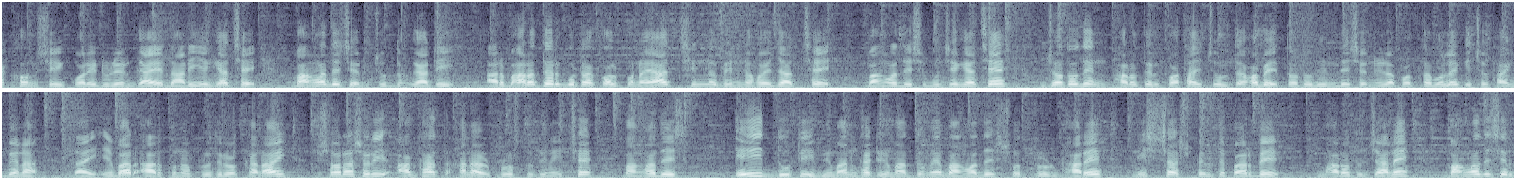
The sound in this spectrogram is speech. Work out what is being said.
এখন সেই করিডোরের গায়ে দাঁড়িয়ে গেছে বাংলাদেশের যুদ্ধঘাটি। আর ভারতের গোটা কল্পনায় আজ ছিন্ন ভিন্ন হয়ে যাচ্ছে। বাংলাদেশ বুঝে গেছে, যতদিন ভারতের কথায় চলতে হবে, ততদিন দেশের নিরাপত্তা বলে কিছু থাকবে না। তাই এবার আর কোনো প্রতিরক্ষা নয়, সরাসরি আঘাত হানার প্রস্তুতি নিচ্ছে বাংলাদেশ। এই দুটি বিমান ঘাঁটির মাধ্যমে বাংলাদেশ শত্রুর ঘাড়ে নিঃশ্বাস ফেলতে পারবে। ভারত জানে বাংলাদেশের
